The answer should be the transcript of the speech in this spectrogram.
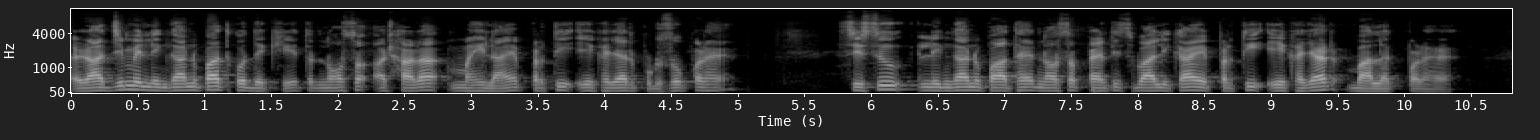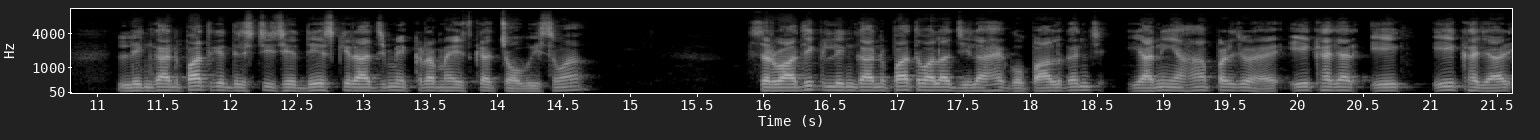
राज्य में लिंगानुपात को देखिए तो 918 महिलाएँ प्रति 1000 पुरुषों पर है। शिशु लिंगानुपात है। 935 बालिकाएँ प्रति 1000 बालक पर है। लिंगानुपात की दृष्टि से देश के राज्य में क्रम है इसका चौबीसवां। सर्वाधिक लिंगानुपात वाला जिला है गोपालगंज। यानी यहाँ पर जो है एक हज़ार एक एक हज़ार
